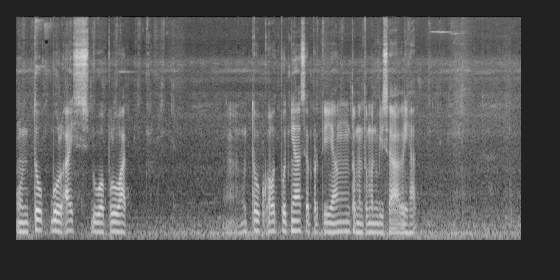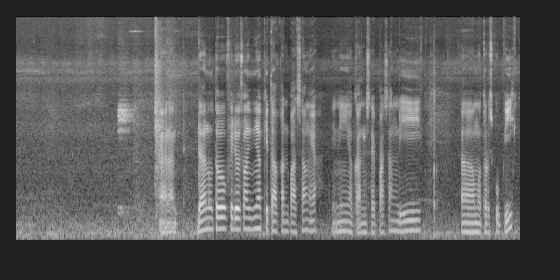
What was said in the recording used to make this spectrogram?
untuk bull eyes 20 watt nah, untuk outputnya seperti yang teman-teman bisa lihat. Nah, dan untuk video selanjutnya kita akan pasang ya. Ini akan saya pasang di uh, motor Scoopy.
